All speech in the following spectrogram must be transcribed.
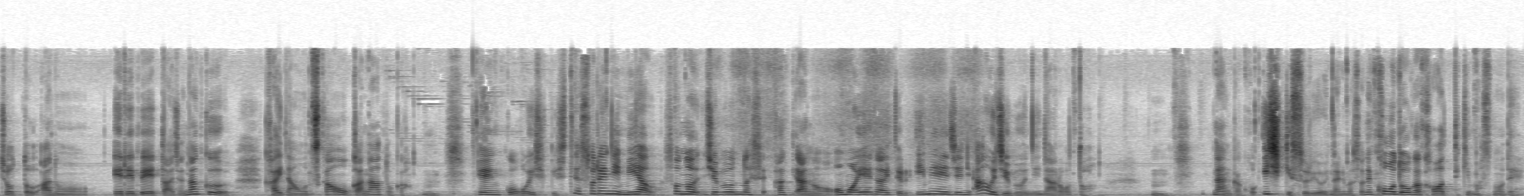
ちょっとあのエレベーターじゃなく階段を使おうかなとか、うん、健康を意識してそれに見合うその自分のあの思い描いてるイメージに合う自分になろうと、うん、なんかこう意識するようになりますよね。行動が変わってきますので、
